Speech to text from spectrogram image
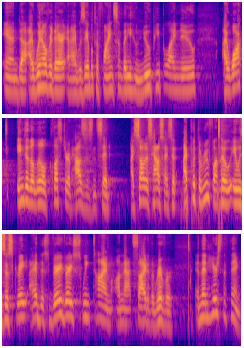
And uh, I went over there and I was able to find somebody who knew people I knew. I walked into the little cluster of houses and said, I saw this house. I said, I put the roof on. So it was this great, I had this very, very sweet time on that side of the river. And then here's the thing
